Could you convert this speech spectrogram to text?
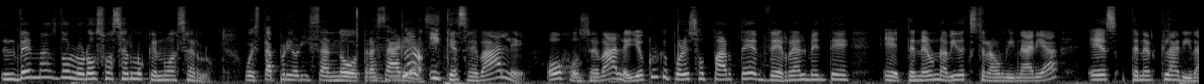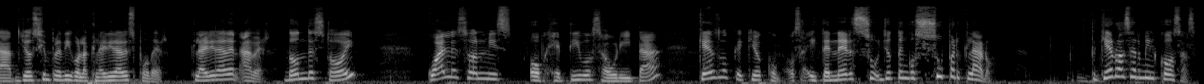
ve más doloroso hacerlo que no hacerlo. ¿O está priorizando otras áreas? Claro, y que se vale, ojo, se vale. Yo creo que por eso parte de realmente eh, tener una vida extraordinaria es tener claridad. Yo siempre digo, la claridad es poder. Claridad en, a ver, ¿dónde estoy? ¿Cuáles son mis objetivos ahorita? ¿Qué es lo que quiero? O sea, y tener su, yo tengo súper claro. Quiero hacer mil cosas.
